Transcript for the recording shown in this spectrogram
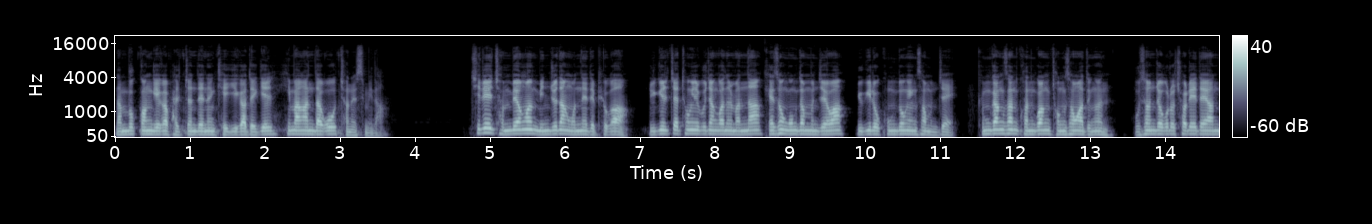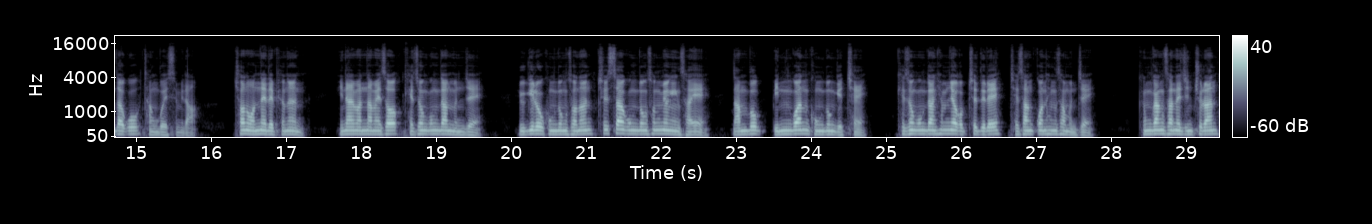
남북 관계가 발전되는 계기가 되길 희망한다고 전했습니다. 7일 전병헌 민주당 원내대표가 6일째 통일부 장관을 만나 개성공단 문제와 6.15 공동행사 문제, 금강산 관광 정상화 등은 우선적으로 처리해야 한다고 당부했습니다. 전 원내대표는 이날 만남에서 개성공단 문제, 6.15 공동선언 7.4 공동 성명행사에 남북 민관 공동 개최, 개성공단 협력업체들의 재산권 행사 문제, 금강산에 진출한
